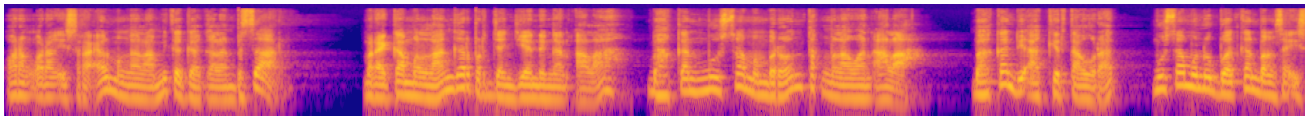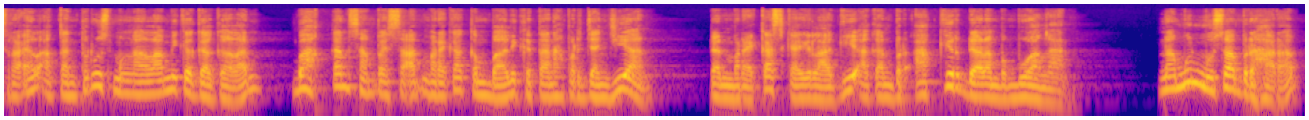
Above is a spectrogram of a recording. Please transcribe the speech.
orang-orang Israel mengalami kegagalan besar. Mereka melanggar perjanjian dengan Allah, bahkan Musa memberontak melawan Allah. Bahkan di akhir Taurat, Musa menubuatkan bangsa Israel akan terus mengalami kegagalan bahkan sampai saat mereka kembali ke tanah perjanjian dan mereka sekali lagi akan berakhir dalam pembuangan. Namun Musa berharap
